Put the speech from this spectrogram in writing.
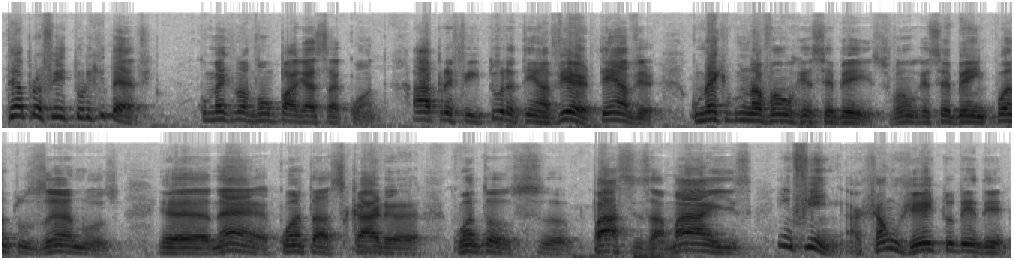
Então é a prefeitura que deve. Como é que nós vamos pagar essa conta? Ah, a prefeitura tem a ver? Tem a ver. Como é que nós vamos receber isso? Vamos receber em quantos anos, é, né? quantas cargas, quantos uh, passes a mais? Enfim, achar um jeito de, de,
